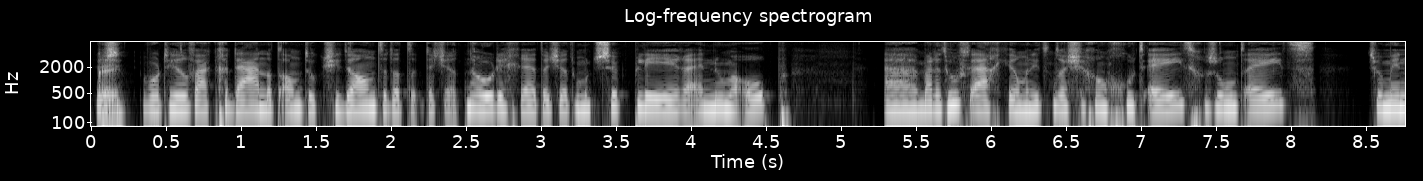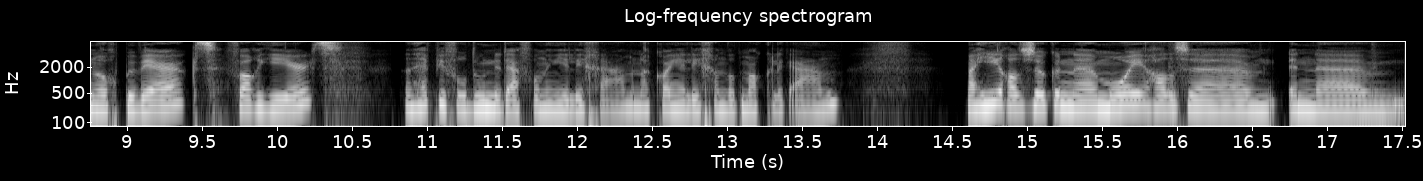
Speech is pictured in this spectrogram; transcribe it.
Dus wordt heel vaak gedaan dat antioxidanten, dat, dat je dat nodig hebt, dat je dat moet suppleren en noem maar op. Eh, maar dat hoeft eigenlijk helemaal niet. Want als je gewoon goed eet, gezond eet, zo min mogelijk bewerkt, varieert, dan heb je voldoende daarvan in je lichaam. En dan kan je lichaam dat makkelijk aan. Maar hier hadden ze ook een eh, mooie, hadden ze een, ehm,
